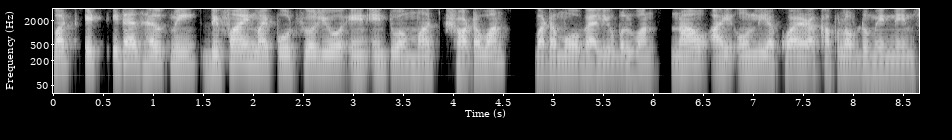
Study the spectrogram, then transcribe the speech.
But it, it has helped me define my portfolio in, into a much shorter one, but a more valuable one. Now I only acquire a couple of domain names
